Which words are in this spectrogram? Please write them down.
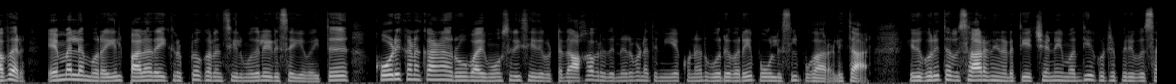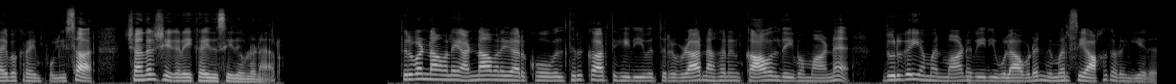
அவர் எம்எல்ஏ முறையில் பலரை கிரிப்டோ கரன்சியில் முதலீடு செய்ய வைத்து கோடிக்கணக்கான ரூபாய் மோசடி செய்துவிட்டதாக அவரது நிறுவனத்தின் இயக்குநர் ஒருவரே போலீசில் புகார் அளித்தார். இதுகுறித்த விசாரணை நடத்திய சென்னை மத்திய குற்றப்பிரிவு சைபர் கிரைம் போலீசார் சந்திரசேகரை கைது செய்துள்ளனர். திருவண்ணாமலை அண்ணாமலையார் கோவில் திருக்கார்த்திகை தீப திருவிழா நகரின் காவல் தெய்வமான துர்கையம்மன் மாடவீதி உலாவுடன் விமர்சையாக தொடங்கியது.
